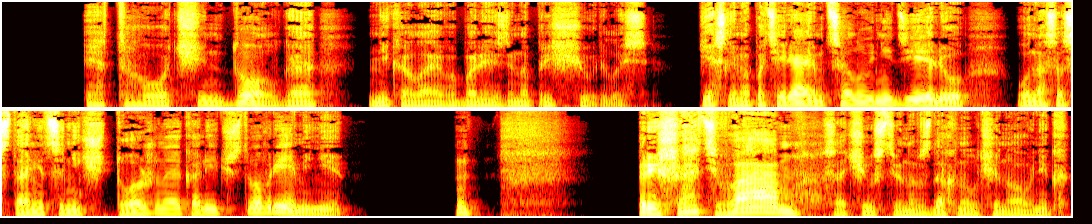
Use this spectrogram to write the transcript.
— Это очень долго, — Николаева болезненно прищурилась. Если мы потеряем целую неделю, у нас останется ничтожное количество времени. Хм. «Решать вам», — сочувственно вздохнул чиновник,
